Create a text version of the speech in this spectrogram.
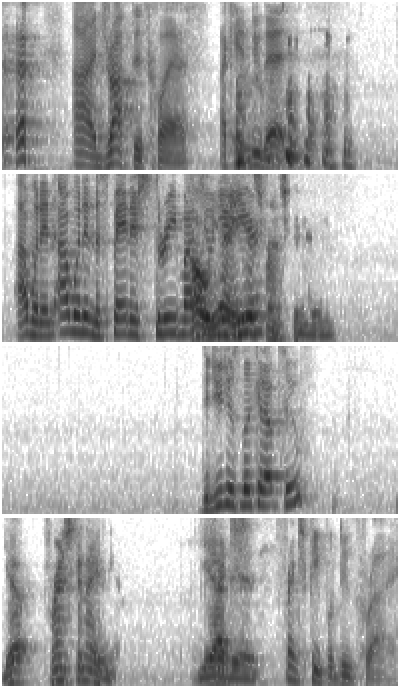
I dropped this class. I can't do that. I went in. I went into Spanish three my Oh junior yeah, he year. is French Canadian. Did you just look it up too? Yep, French Canadian. Yeah, I did. French people do cry.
